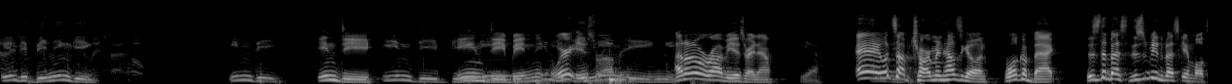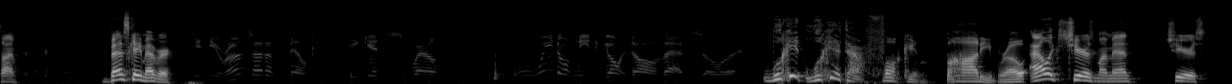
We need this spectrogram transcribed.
In the beginning. In the Indie. in the Indie. Beanie. Where is Robbie? I don't know where Robbie is right now. Yeah. Hey, what's up, Charmin? How's it going? Welcome back. This is the best. This would be the best game of all time. Best game ever. If he runs out of milk, he gets well. We don't need to go into all that. So. Uh... Look at look at that fucking body, bro. Alex, cheers, my man. Cheers.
